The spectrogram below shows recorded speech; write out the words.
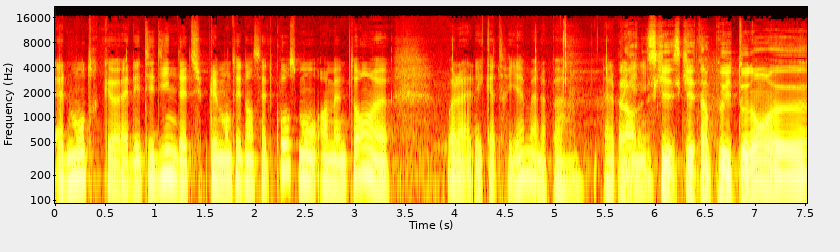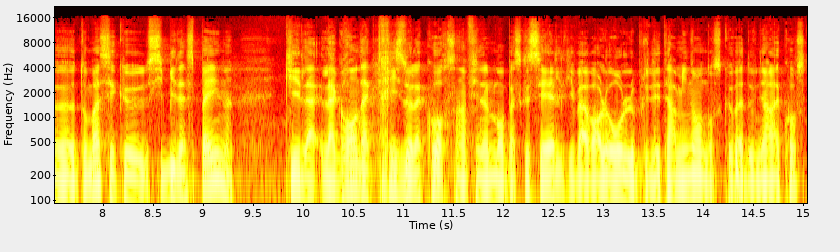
elle, montre qu'elle était digne d'être supplémentée dans cette course. Bon, en même temps. Euh, voilà, elle est quatrième, elle n'a pas, elle pas gagné. Ce qui, est, ce qui est un peu étonnant, euh, Thomas, c'est que Sibylla Spain, qui est la, grande actrice de la course hein, finalement, parce que c'est elle qui va avoir le rôle le plus déterminant dans ce que va devenir la course.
